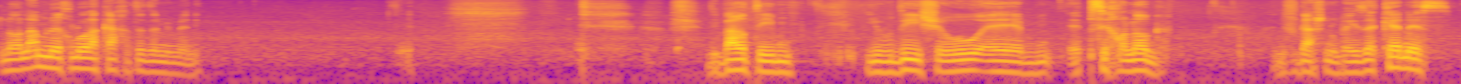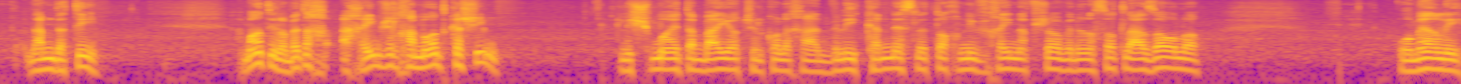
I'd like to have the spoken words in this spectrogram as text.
לעולם לא יוכלו לקחת את זה ממני. דיברתי עם יהודי שהוא אה, פסיכולוג, נפגשנו באיזה כנס, אדם דתי. אמרתי לו, בטח החיים שלך מאוד קשים. לשמוע את הבעיות של כל אחד ולהיכנס לתוך נבחי נפשו ולנסות לעזור לו. הוא אומר לי, הוא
